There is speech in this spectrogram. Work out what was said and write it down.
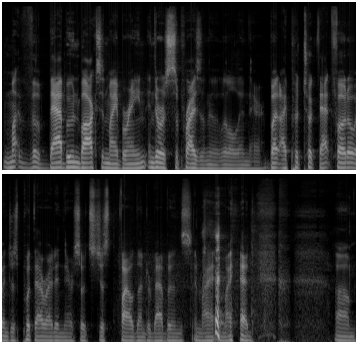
my, the baboon box in my brain and there was surprisingly little in there. But I put took that photo and just put that right in there so it's just filed under baboons in my in my head. Um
